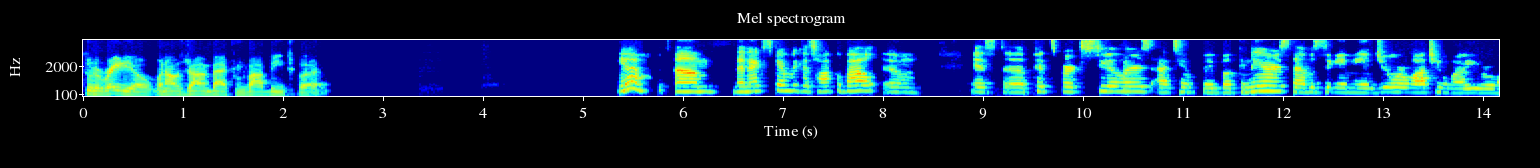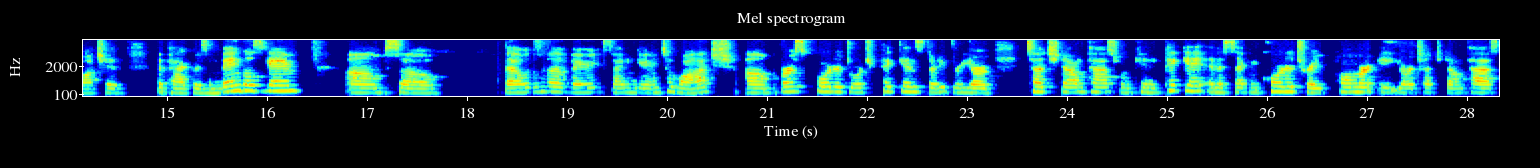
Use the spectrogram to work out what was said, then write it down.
through the radio when I was driving back from Bob Beach. But Yeah. Um, the next game we could talk about um is the Pittsburgh Steelers at Tampa Bay Buccaneers. That was the game me and Drew were watching while you were watching the Packers and Bengals game. Um, so that was a very exciting game to watch. Um, first quarter, George Pickens, 33 yard touchdown pass from Kenny Pickett. In the second quarter, Trey Palmer, eight yard touchdown pass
